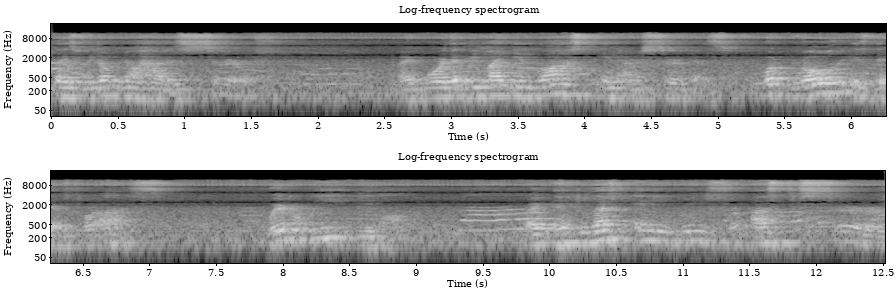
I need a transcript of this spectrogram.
place, we don't know how to serve, right? Or that we might be lost in our service. What role is there for us? Where do we belong? Right? Have you left any room for us to serve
